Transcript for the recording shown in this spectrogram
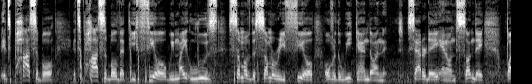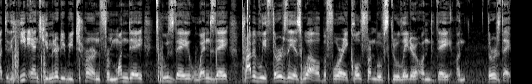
it's possible. It's possible that the feel, we might lose some of the summery feel over the weekend on Saturday and on Sunday, but the heat and humidity return for Monday, Tuesday, Wednesday, probably Thursday as well before a cold front moves through later on the day on Thursday.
